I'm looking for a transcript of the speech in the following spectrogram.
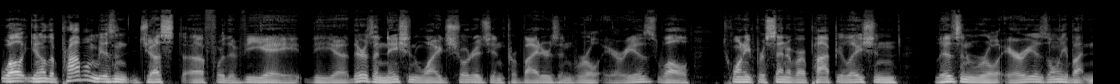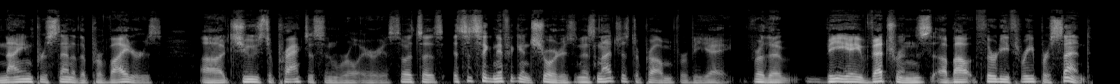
Well, you know, the problem isn't just uh, for the VA. The uh, there's a nationwide shortage in providers in rural areas. While 20% of our population lives in rural areas, only about 9% of the providers uh, choose to practice in rural areas. So it's a it's a significant shortage, and it's not just a problem for VA. For the VA veterans, about 33 percent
